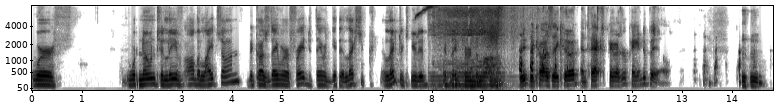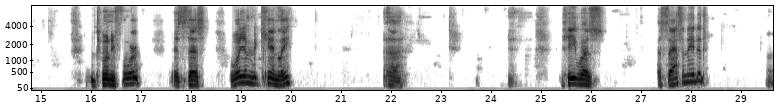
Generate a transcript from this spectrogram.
were were known to leave all the lights on because they were afraid that they would get electric electrocuted if they turned them off. Because they could, and taxpayers are paying the bill. 24, it says William McKinley. Uh, he was assassinated. Hmm.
